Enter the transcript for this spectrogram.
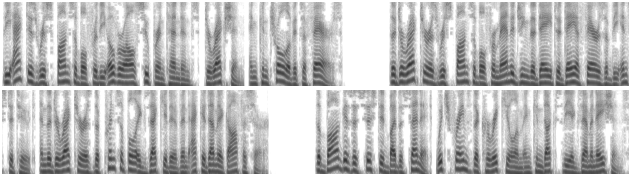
The Act is responsible for the overall superintendence, direction, and control of its affairs. The director is responsible for managing the day-to-day -day affairs of the institute, and the director is the principal executive and academic officer. The BOG is assisted by the Senate, which frames the curriculum and conducts the examinations.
